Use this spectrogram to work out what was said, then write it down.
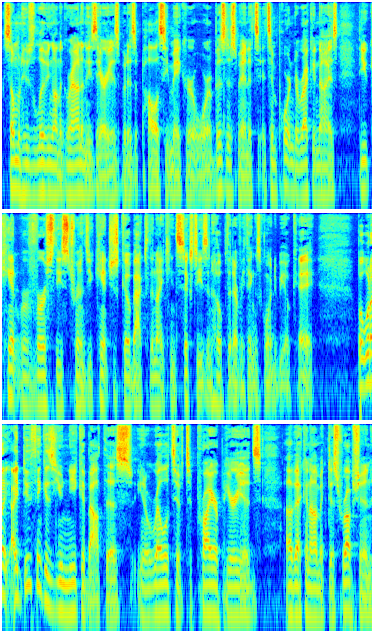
someone who's living on the ground in these areas, but as a policymaker or a businessman, it's it's important to recognize that you can't reverse these trends. You can't just go back to the 1960s and hope that everything's going to be okay. But what I, I do think is unique about this, you know, relative to prior periods of economic disruption,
